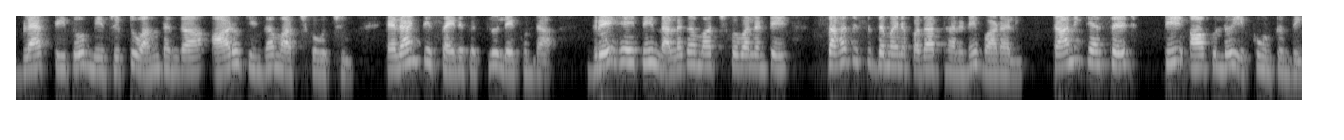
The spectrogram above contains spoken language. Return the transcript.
బ్లాక్ టీతో మీ జుట్టు అందంగా ఆరోగ్యంగా మార్చుకోవచ్చు. ఎలాంటి సైడ్ ఎఫెక్ట్లు లేకుండా. గ్రే హెయిర్ని నల్లగా మార్చుకోవాలంటే సహజ సిద్ధమైన పదార్థాలనే వాడాలి. టానిక్ యాసిడ్ టీ ఆకుల్లో ఎక్కువ ఉంటుంది.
